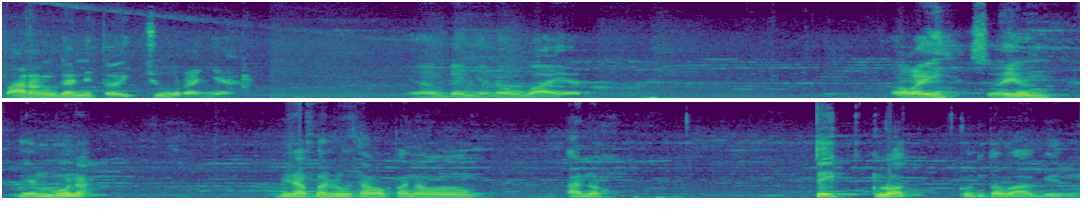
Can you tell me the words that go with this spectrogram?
Parang ganito itsura niya. Yan, ganyan ang wire. Okay, so ayun, yan muna. Binabalutan ko pa ng ano, tape cloth kung tawagin.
